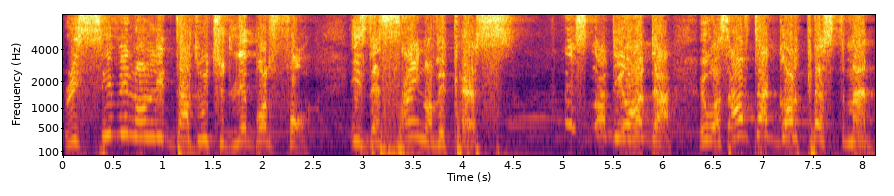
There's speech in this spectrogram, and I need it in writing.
Receiving only that which you labored for is the sign of a curse. It's not the order. It was after God cursed man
